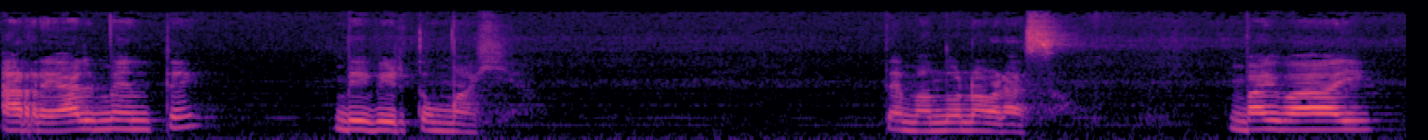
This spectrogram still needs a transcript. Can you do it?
a realmente vivir tu magia. Te mando un abrazo. Bye bye.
